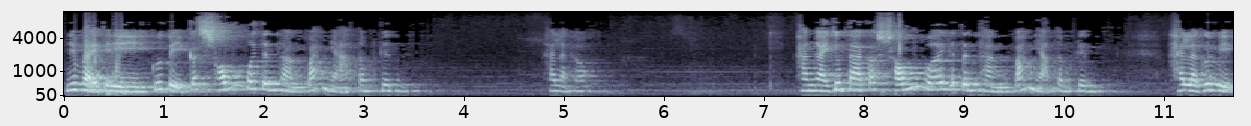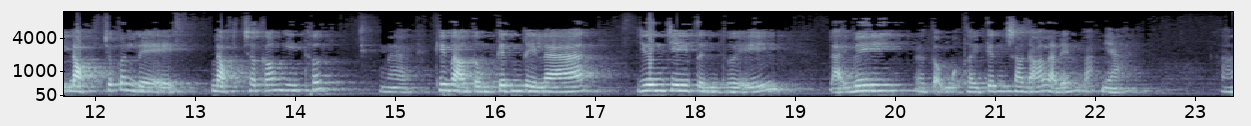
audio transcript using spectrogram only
như vậy thì quý vị có sống với tinh thần bát nhã tâm kinh hay là không? Hàng ngày chúng ta có sống với cái tinh thần bát nhã tâm kinh hay là quý vị đọc cho có lệ đọc cho có nghi thức? À, khi vào tụng kinh thì là dương chi tịnh thủy đại bi rồi tụng một thời kinh sau đó là đến bát nhã. À,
